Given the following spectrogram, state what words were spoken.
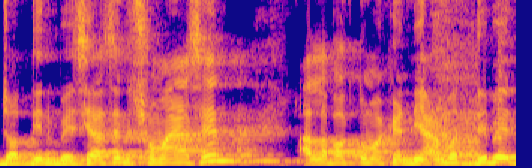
যতদিন বেঁচে আছেন, সময় আছেন আল্লাপাক তোমাকে নিয়ামত দিবেন।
